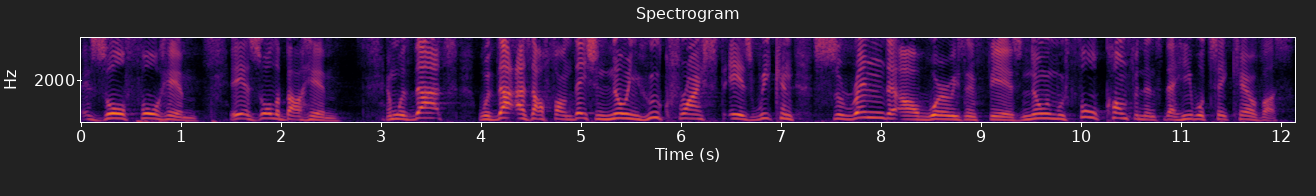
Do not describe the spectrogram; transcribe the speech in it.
It's all for him, it is all about him. And with that, with that as our foundation, knowing who Christ is, we can surrender our worries and fears, knowing with full confidence that He will take care of us.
